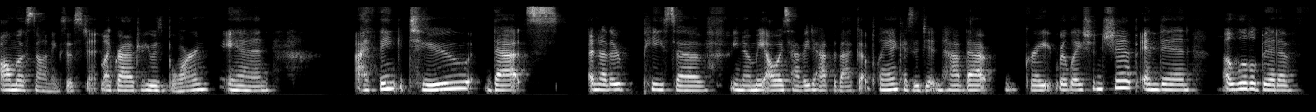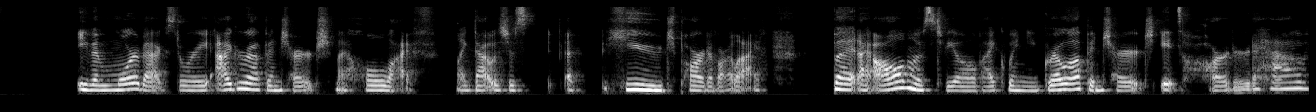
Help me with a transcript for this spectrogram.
almost non existent, like right after he was born. And I think, too, that's another piece of, you know, me always having to have the backup plan because I didn't have that great relationship. And then a little bit of even more backstory. I grew up in church my whole life. Like that was just a huge part of our life. But I almost feel like when you grow up in church, it's harder to have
